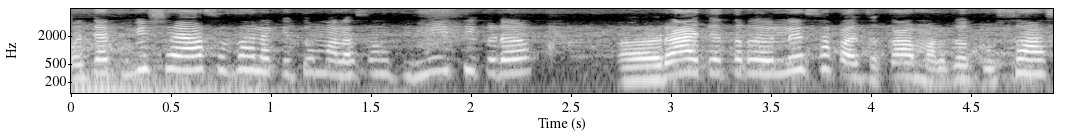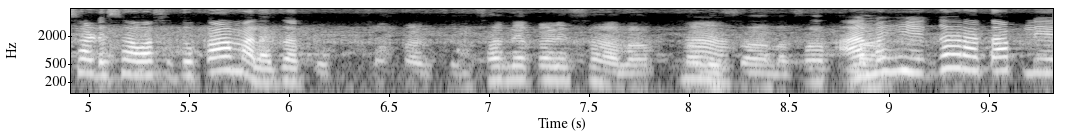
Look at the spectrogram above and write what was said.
पण त्यात विषय असा झाला की तुम्हाला सांगते मी तिकडं राजा तर लय सकाळचं कामाला जातो. सहा साडेसहा वाजता तो कामाला जातो. संध्याकाळी सहाला मग ही घरात आपली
